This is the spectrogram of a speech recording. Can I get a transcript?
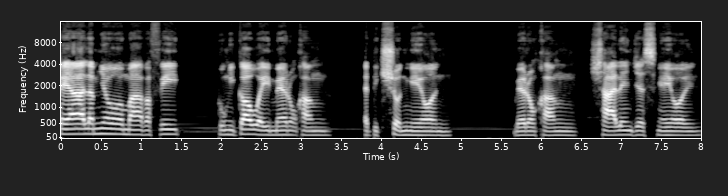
Kaya alam nyo mga ka-faith, kung ikaw ay meron kang addiction ngayon, meron kang challenges ngayon,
